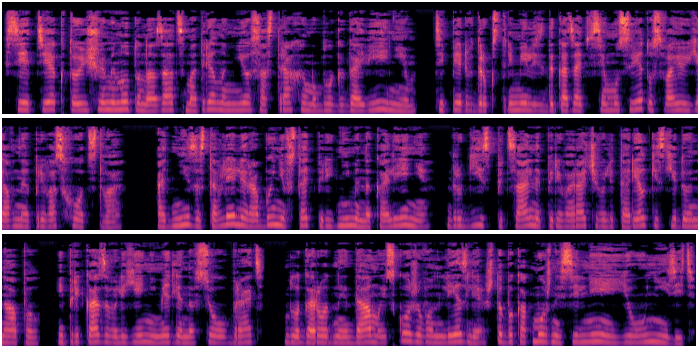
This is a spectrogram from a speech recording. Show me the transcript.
Все те, кто еще минуту назад смотрел на нее со страхом и благоговением, теперь вдруг стремились доказать всему свету свое явное превосходство. Одни заставляли рабыню встать перед ними на колени, другие специально переворачивали тарелки с едой на пол и приказывали ей немедленно все убрать. Благородные дамы из кожи вон лезли, чтобы как можно сильнее ее унизить.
